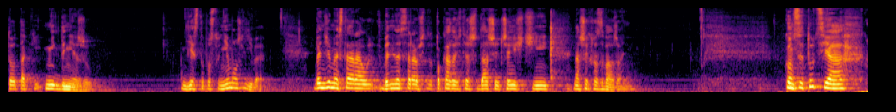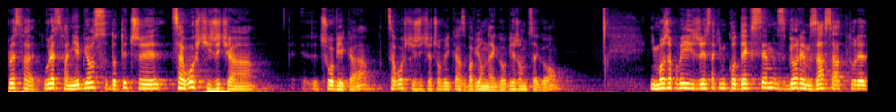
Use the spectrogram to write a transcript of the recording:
to tak nigdy nie żył. Jest to po prostu niemożliwe. Będziemy starał, będę starał się to pokazać też w dalszej części naszych rozważań. Konstytucja Królestwa, Królestwa Niebios dotyczy całości życia człowieka, całości życia człowieka zbawionego, wierzącego. I można powiedzieć, że jest takim kodeksem, zbiorem zasad, które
